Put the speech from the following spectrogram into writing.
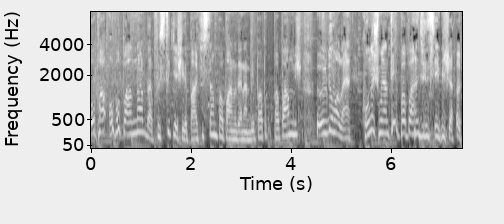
O, pa o papağanlar da fıstık yeşili Pakistan papağanı denen bir pap papağanmış. Öldüm Allah yani konuşmayan tek papağan cinsiymiş abi.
